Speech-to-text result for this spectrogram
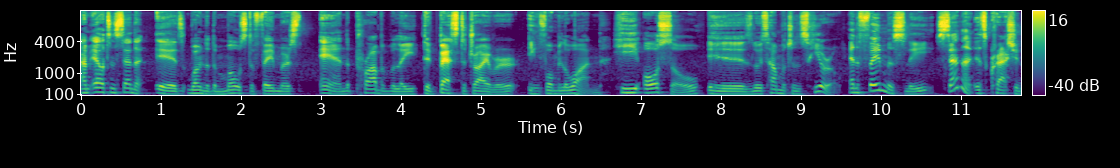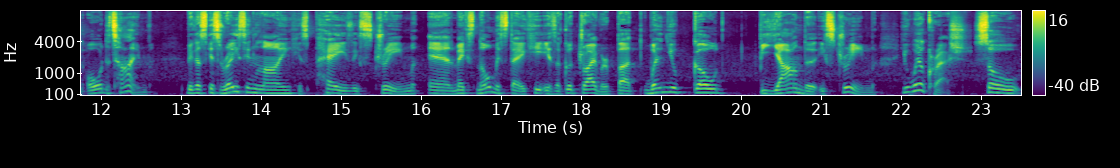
Mean, Ayrton Senna is one of the most famous and probably the best driver in Formula One. He also is Lewis Hamilton's hero. And famously, Senna is crashing all the time because his racing line, his pace is extreme, and makes no mistake, he is a good driver. But when you go beyond the extreme, you will crash. So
